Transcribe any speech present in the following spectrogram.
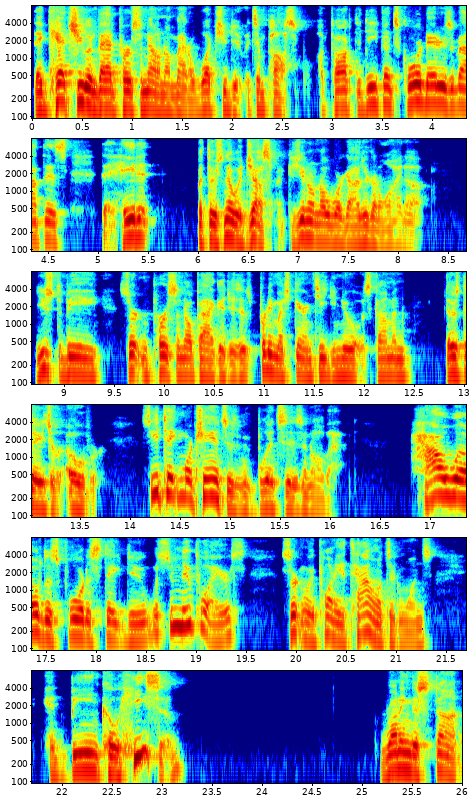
They catch you in bad personnel no matter what you do. It's impossible. I've talked to defense coordinators about this. They hate it, but there's no adjustment because you don't know where guys are going to line up. Used to be certain personnel packages. It was pretty much guaranteed you knew what was coming. Those days are over. So you take more chances with blitzes and all that. How well does Florida State do with some new players, certainly plenty of talented ones, and being cohesive running the stunt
